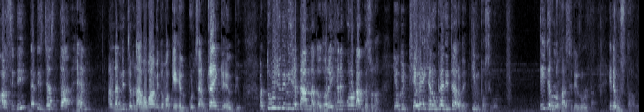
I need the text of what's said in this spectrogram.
varsity that is just the hand underneath যে না, বাবা, আমি তোমাকে হেল্প করছি I am trying to help you but তুমি যদি নিজে টান না দাও, ধরো এখানে কোনো টানতেছো না, কেউ কি ঠেলে এখানে উঠাই দিতে পারবে? ইম্পসিবল এইটা হলো ভার্সিটির রোলটা এটা বুঝতে হবে।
